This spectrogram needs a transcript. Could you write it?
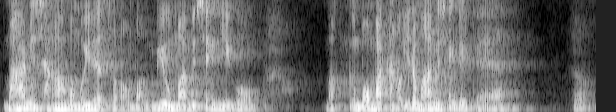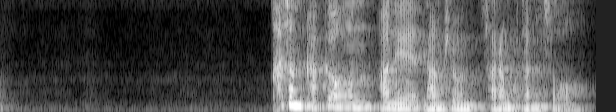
마음이 상하고 뭐 이래서 막 미운 마음이 생기고 막그 못마땅하고 이런 마음이 생길 때 가장 가까운 아내, 남편 사랑 못하면서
